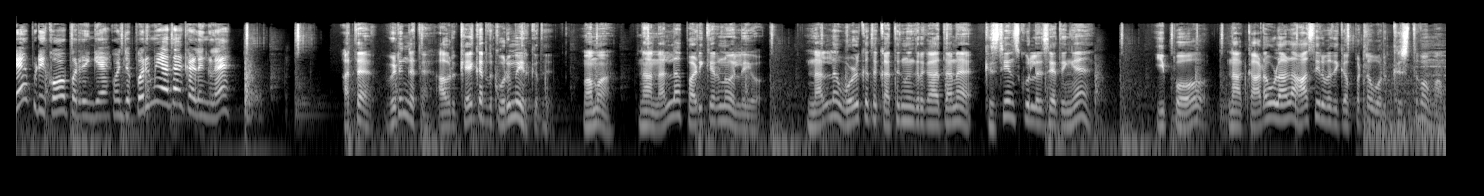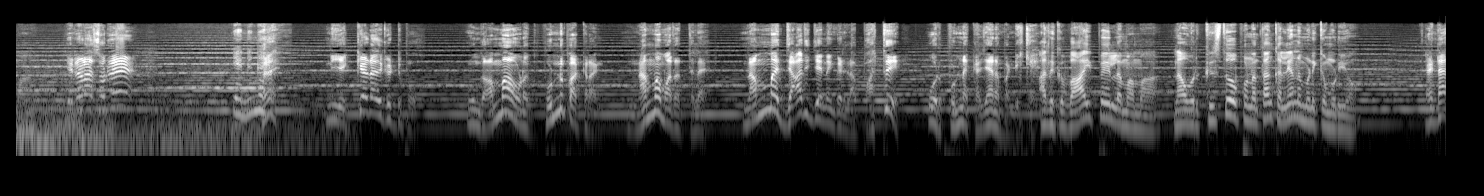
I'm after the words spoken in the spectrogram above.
ஏன் இப்படி கோவப்படுறீங்க? கொஞ்சம் பொறுமையா தான் கேளுங்களேன் அத்தை விடுங்க அத்தை. அவர் கேட்கறதுக்கு உரிமை இருக்குது. மாமா நான் நல்லா படிக்கிறனோ இல்லையோ? நல்ல ஒழுக்கத்தை கத்துக்கணுங்கிறக்காக தானே கிறிஸ்டியன் ஸ்கூல்ல சேர்த்தீங்க? இப்போ நான் கடவுளால ஆசீர்வதிக்கப்பட்ட ஒரு கிறிஸ்துவ மாமா. என்னடா சொல்றேன் என்னங்க? நீ எக்கேடாது கெட்டு போ. உங்க அம்மா உனக்கு பொண்ணு பாக்குறாங்க. நம்ம மதத்துல நம்ம ஜாதி ஜனங்கள்ல பார்த்து ஒரு பொண்ணை கல்யாணம் பண்ணிக்க. அதுக்கு வாய்ப்பே இல்ல மாமா. நான் ஒரு கிறிஸ்தவ பொண்ணை தான் கல்யாணம் பண்ணிக்க முடியும். ஏண்டா?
